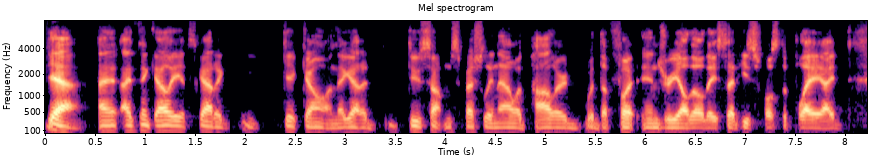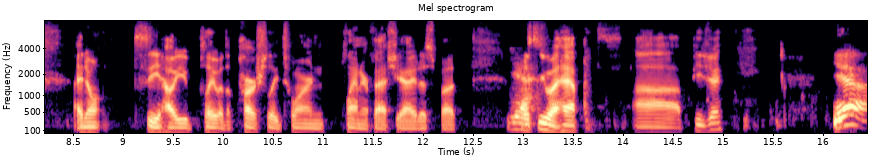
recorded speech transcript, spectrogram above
Yeah, I, I think Elliott's got to get going. They got to do something, especially now with Pollard with the foot injury. Although they said he's supposed to play, I I don't see how you play with a partially torn plantar fasciitis, but yeah. we'll see what happens. Uh, PJ? Yeah.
